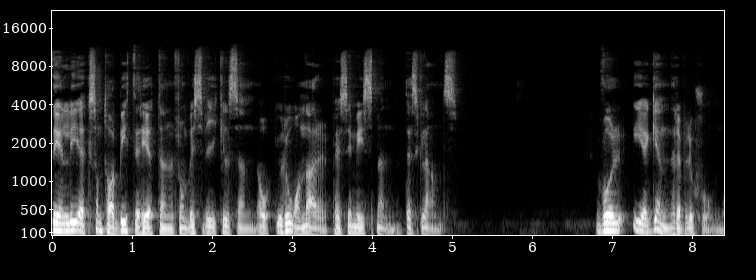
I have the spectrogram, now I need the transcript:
Det är en lek som tar bitterheten från besvikelsen och rånar pessimismen dess glans. Vår egen revolution,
